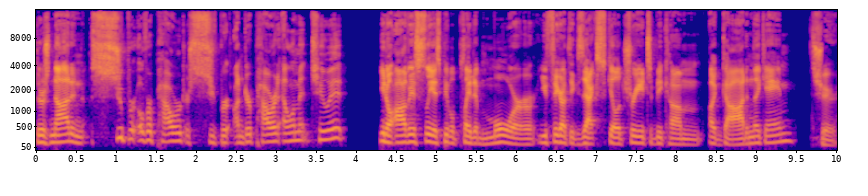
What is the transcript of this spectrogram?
there's not a super overpowered or super underpowered element to it. You know, obviously, as people played it more, you figure out the exact skill tree to become a god in the game. Sure.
